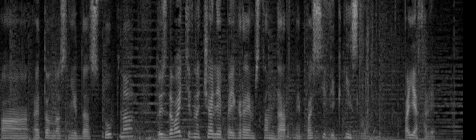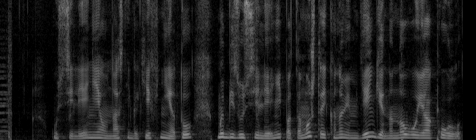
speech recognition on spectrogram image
а, это у нас недоступно. То есть давайте вначале поиграем стандартный Pacific Island. Поехали. Усиления у нас никаких нету. Мы без усилений, потому что экономим деньги на новую акулу.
